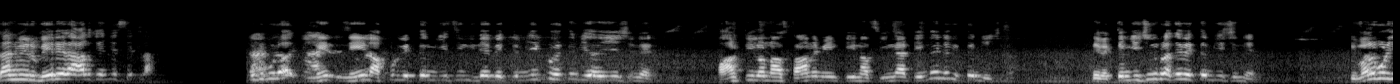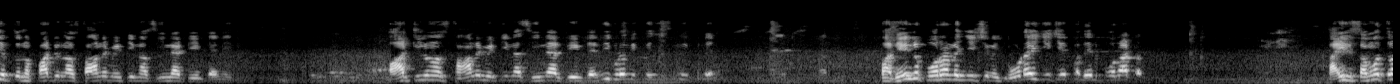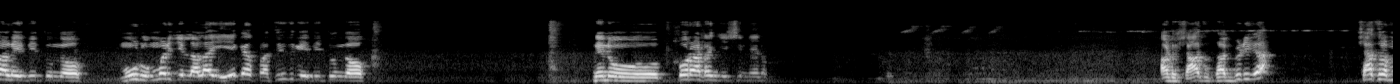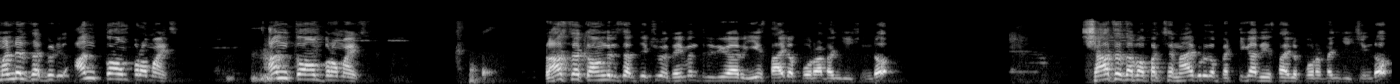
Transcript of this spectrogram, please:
దాన్ని మీరు వేరేలా ఆలోచన చేసి ఎట్లా? కూడా నేను అప్పుడు వ్యక్తం చేసింది ఇదే వ్యక్తం చేసి ఇప్పుడు వ్యక్తం చేసి నేను. పార్టీలో నా స్థానం ఏంటి నా సీనియారిటీ ఏంటో నేను వ్యక్తం చేసిన. నేను వ్యక్తం చేసింది కూడా అదే వ్యక్తం చేసింది నేను. ఇవాళ కూడా చెప్తున్నా పార్టీ నా స్థానం ఏంటి నా సీనియారిటీ ఏంటి అనేది. పార్టీలో నా స్థానం ఏంటి సీనియారిటీ ఏంటి అనేది కూడా మీకు చేసింది ఇప్పుడు. పదేళ్ళు పోరాటం చేసిన ఎవడై చేసే పదేళ్ళు పోరాటం. ఐదు సంవత్సరాలు ఏదైతుందో మూడు ఉమ్మడి జిల్లాల ఏక ప్రతినిధిగా ఏదైతుందో నేను పోరాటం చేసింది నేను. అటు శాసన సభ్యుడిగా శాసన మండలి సభ్యుడిగా అన్కాంప్రమైజ్ అన్కాంప్రమైజ్ రాష్ట్ర కాంగ్రెస్ అధ్యక్షుడు రేవంత్ రెడ్డి గారు ఏ స్థాయిలో పోరాటం చేసిండో శాసనసభ పక్ష నాయకుడుగా బట్టిగా ఏ స్థాయిలో పోరాటం చేసిండో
